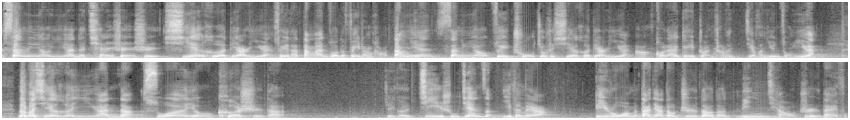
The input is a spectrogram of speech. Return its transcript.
三零幺医院的前身是协和第二医院，所以它档案做得非常好。当年三零幺最初就是协和第二医院啊，后来给转成了解放军总医院。那么协和医院的所有科室的这个技术尖子一分为二，比如我们大家都知道的林巧稚大夫，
